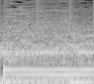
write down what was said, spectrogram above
Bye.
